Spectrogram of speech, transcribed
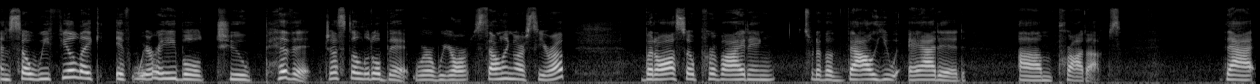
And so we feel like if we're able to pivot just a little bit where we are selling our syrup, but also providing sort of a value added um, product, that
